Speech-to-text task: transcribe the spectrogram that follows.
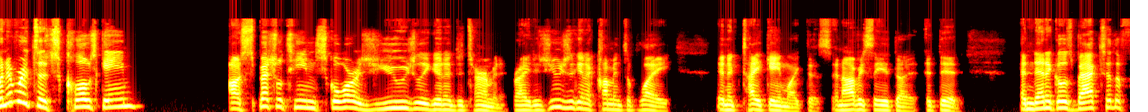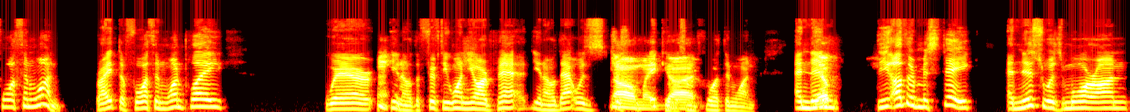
whenever it's a close game, a special team score is usually going to determine it, right? It's usually going to come into play in a tight game like this, and obviously it did. It did, and then it goes back to the fourth and one, right? The fourth and one play where hmm. you know the 51 yard pad, you know that was just oh my god, on fourth and one, and then yep. the other mistake, and this was more on,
